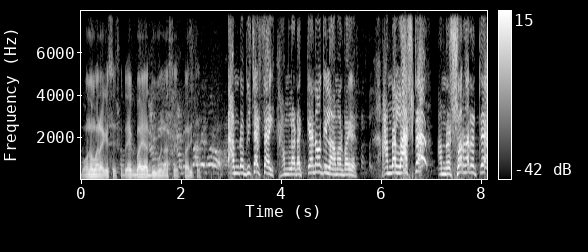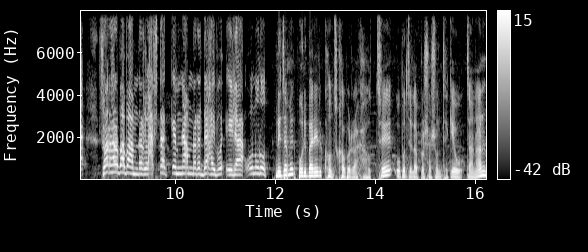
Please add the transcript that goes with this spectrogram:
বোনও মারা গেছে শুধু এক ভাই আর দুই বোন আছে বাড়িতে। আমরা বিচার চাই হামলাটা কেন দিল আমার ভাইয়ের? আমরা লাশটা আমরা সরকারেরটা সরকার বাবা আমরা লাশটা কেমনে আমরা দেখাইব এটা অনুরোধ। নিজামের পরিবারের খোঁজ খবর রাখা হচ্ছে উপজেলা প্রশাসন থেকেও জানান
